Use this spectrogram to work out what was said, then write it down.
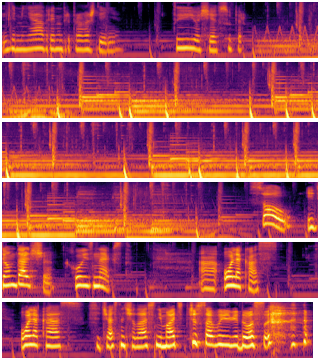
для меня времяпрепровождение. Ты вообще супер. So, идем дальше. Who is next? Uh, Оля Касс. Оля Касс сейчас начала снимать часовые видосы.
